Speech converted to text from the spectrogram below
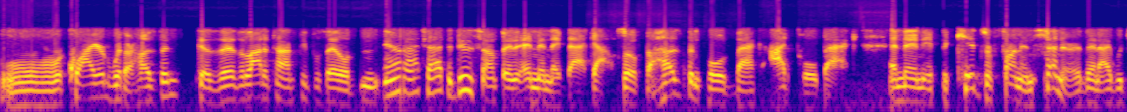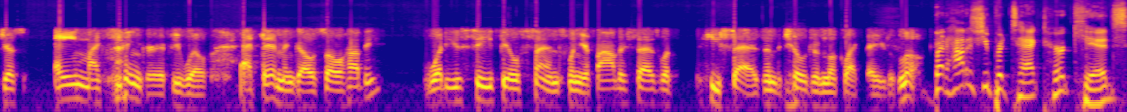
required with her husband. Because there's a lot of times people say, well, you know, I tried to do something, and then they back out. So if the husband pulls back, I'd pull back. And then if the kids are front and center, then I would just aim my finger, if you will, at them and go, so, hubby, what do you see, feel, sense when your father says what he says and the children look like they look? But how does she protect her kids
